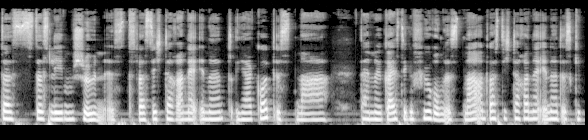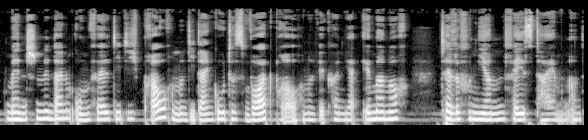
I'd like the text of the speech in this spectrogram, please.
dass das Leben schön ist, was dich daran erinnert, ja, Gott ist nah, deine geistige Führung ist nah und was dich daran erinnert, es gibt Menschen in deinem Umfeld, die dich brauchen und die dein gutes Wort brauchen. Und wir können ja immer noch telefonieren und FaceTimen. Und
